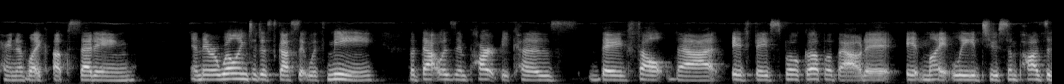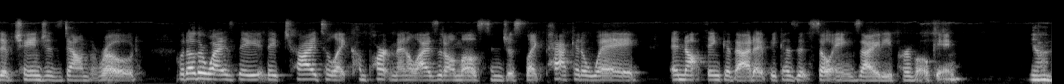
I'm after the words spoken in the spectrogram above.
kind of like upsetting and they were willing to discuss it with me but that was in part because they felt that if they spoke up about it it might lead to some positive changes down the road. But otherwise they they tried to like compartmentalize it almost and just like pack it away and not think about it because it's so anxiety provoking. Yeah.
